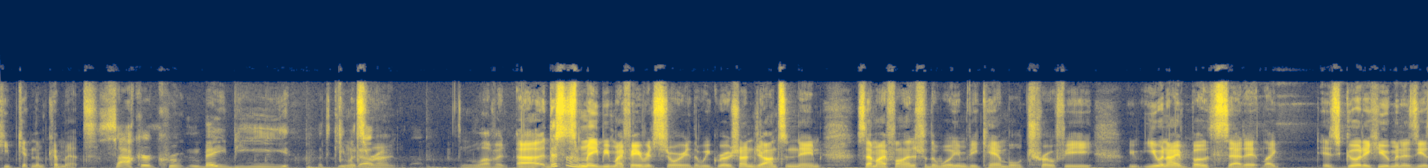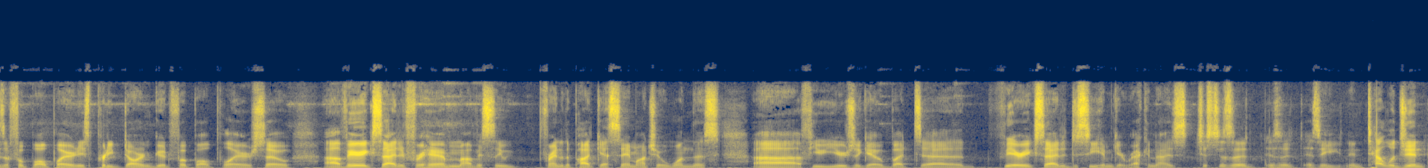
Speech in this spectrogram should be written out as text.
keep getting them commits. Soccer Cruton, baby. Let's keep That's it up. right. Love it. Uh, this is maybe my favorite story of the week. Roschon Johnson named semifinalist for the William V. Campbell Trophy. You, you, and I have both said it. Like, as good a human as he is a football player, and he's a pretty darn good football player. So, uh, very excited for him. Obviously, friend of the podcast, Sam Acho, won this uh, a few years ago, but uh, very excited to see him get recognized just as a as a as a intelligent,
